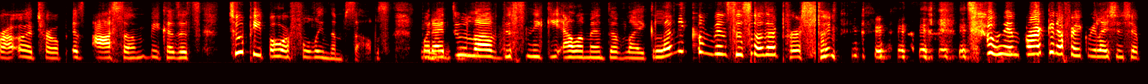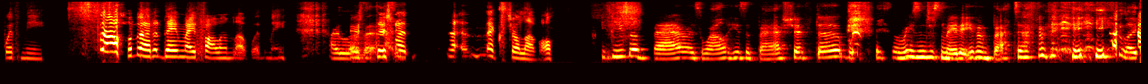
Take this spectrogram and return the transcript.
uh, trope is awesome because it's two people who are fooling themselves. But I do mm-hmm. love the sneaky element of like, let me convince this other person to embark in a fake relationship with me so that they might fall in love with me. I love there's, it. There's that, that extra level. He's a bear as well. He's a bear shifter, which for some reason just made it even better for me. like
